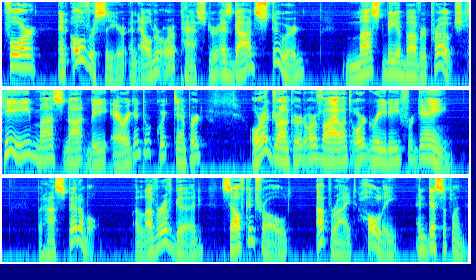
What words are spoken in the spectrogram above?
For an overseer, an elder, or a pastor, as God's steward, must be above reproach. He must not be arrogant or quick tempered, or a drunkard, or violent, or greedy for gain, but hospitable, a lover of good, self controlled, upright, holy, and disciplined.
